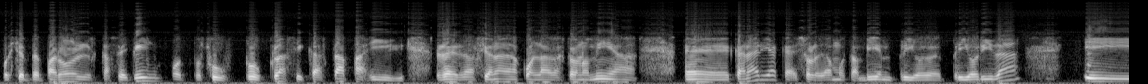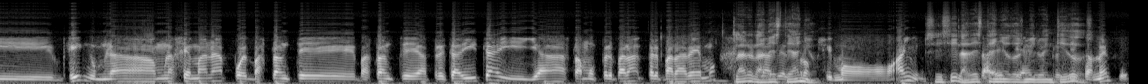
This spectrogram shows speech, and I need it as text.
pues se preparó el cafetín por, sus, clásicas tapas y relacionadas con la gastronomía eh, canaria, que a eso le damos también prioridad, y en fin una, una semana pues bastante bastante apretadita y ya estamos preparando prepararemos claro la, de este año. próximo año. Sí sí la de este año 2022 este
